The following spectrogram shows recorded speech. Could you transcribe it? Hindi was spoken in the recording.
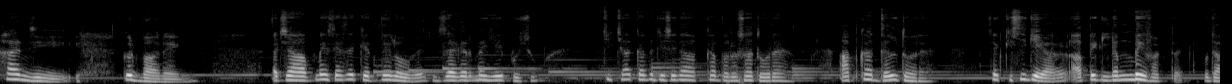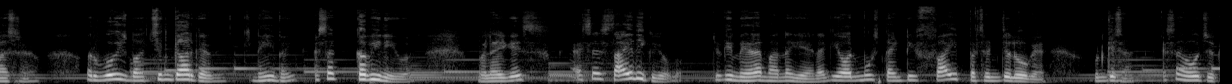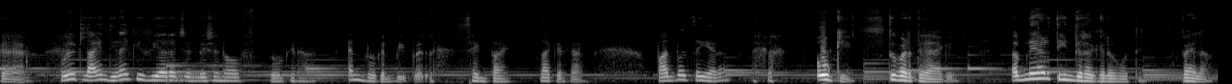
हाँ जी गुड मॉर्निंग अच्छा आप में ऐसे कितने लोग हैं जिससे अगर मैं ये पूछूँ कि क्या कभी किसी ने आपका भरोसा तोड़ा है? आपका दिल तोड़ा है? या किसी के कारण आप एक लंबे वक्त तक उदास रहे हो? और वो इस बात से इनकार कर दें कि नहीं भाई, ऐसा कभी नहीं हुआ। बोला आई गेस ऐसा शायद ही कोई होगा, क्योंकि मेरा मानना यह है ना कि ऑलमोस्ट नाइन्टी फाइव परसेंट जो लोग हैं, उनके साथ ऐसा हो चुका है। वो एक लाइन थी ना कि we are a generation of broken heart and broken people set by Zakir Khan बात बहुत सही है ना? ओके तो बढ़ते हैं आगे। अपने यार तीन तरह के लोग होते हैं। पहला,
